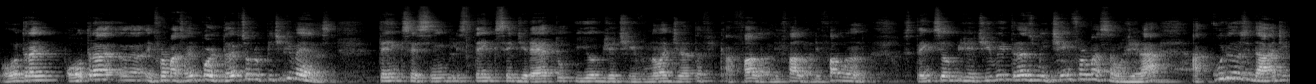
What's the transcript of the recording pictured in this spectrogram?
Outra, outra uh, informação importante sobre o pitch de vendas tem que ser simples, tem que ser direto e objetivo. Não adianta ficar falando e falando e falando. Você tem que ser objetivo e transmitir a informação, gerar a curiosidade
